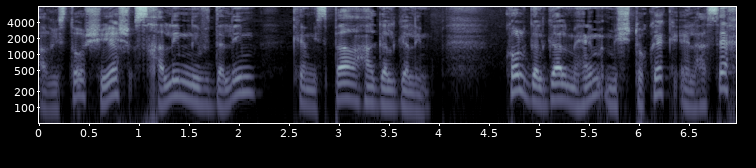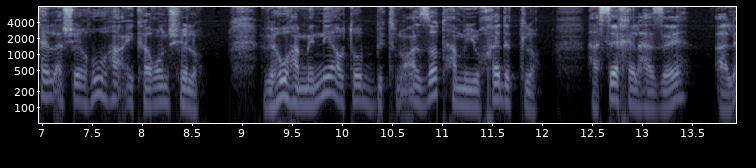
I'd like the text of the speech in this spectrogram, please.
אריסטו שיש שכלים נבדלים כמספר הגלגלים. כל גלגל מהם משתוקק אל השכל אשר הוא העיקרון שלו, והוא המניע אותו בתנועה זאת המיוחדת לו. השכל הזה, א',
